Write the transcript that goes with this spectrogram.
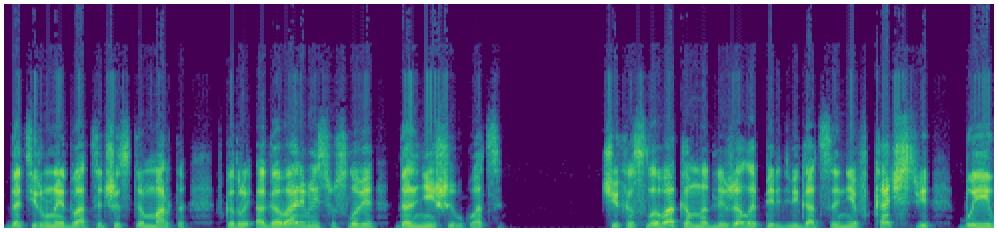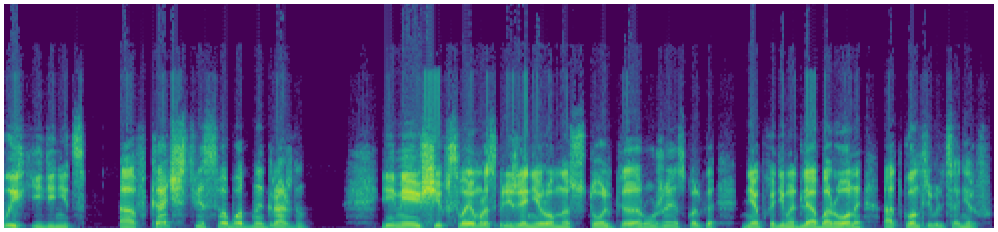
датированная 26 марта, в которой оговаривались условия дальнейшей эвакуации. Чехословакам надлежало передвигаться не в качестве боевых единиц, а в качестве свободных граждан, имеющих в своем распоряжении ровно столько оружия, сколько необходимо для обороны от контрреволюционеров.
